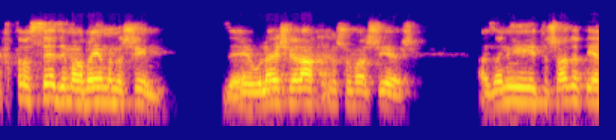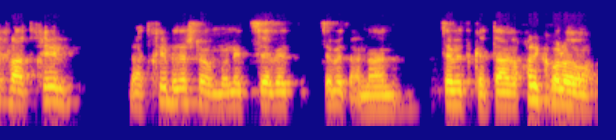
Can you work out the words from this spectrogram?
איך אתה עושה את זה עם 40 אנשים? זה אולי השאלה הכי חשובה שיש. אז אני, אתה שאלת אותי איך להתחיל, להתחיל בזה שאתה מונה צוות, צוות ענן, צוות קטן, אני יכול לקרוא לו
